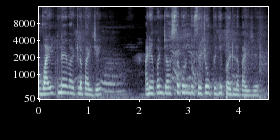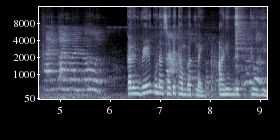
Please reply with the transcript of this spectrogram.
वाईट नाही वाटलं पाहिजे. आणि आपण जास्त करून दुसऱ्याच्या उपयोगी पडलं पाहिजे. कारण वेळ कुणासाठी थांबत नाही आणि मृत्यूही.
